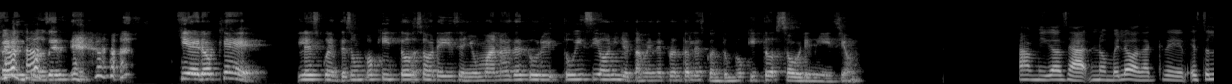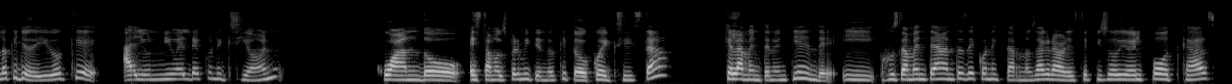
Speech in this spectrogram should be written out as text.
Pero entonces, quiero que les cuentes un poquito sobre diseño humano desde tu, tu visión y yo también de pronto les cuento un poquito sobre mi visión. Amiga, o sea, no me lo vas a creer. Esto es lo que yo digo, que hay un nivel de conexión cuando estamos permitiendo que todo coexista que la mente no entiende. Y justamente antes de conectarnos a grabar este episodio del podcast,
